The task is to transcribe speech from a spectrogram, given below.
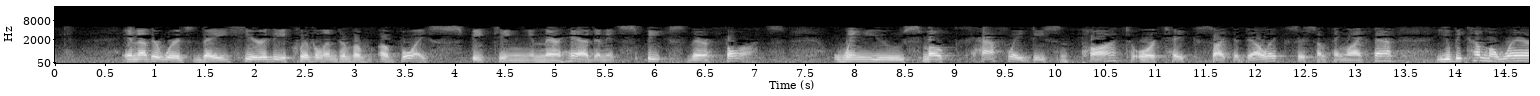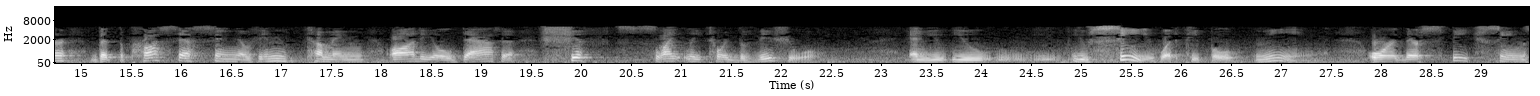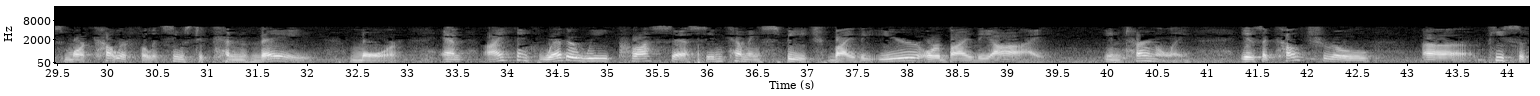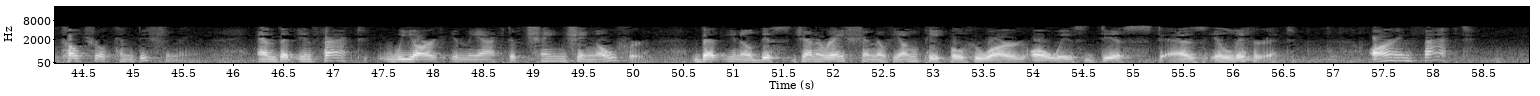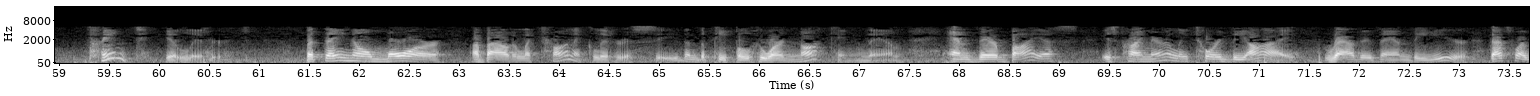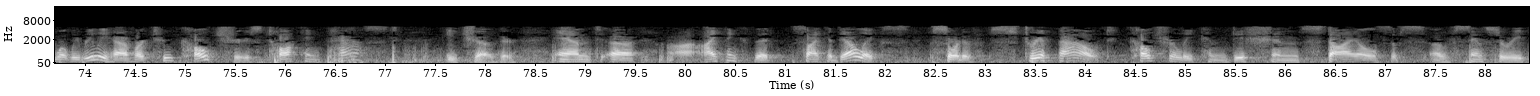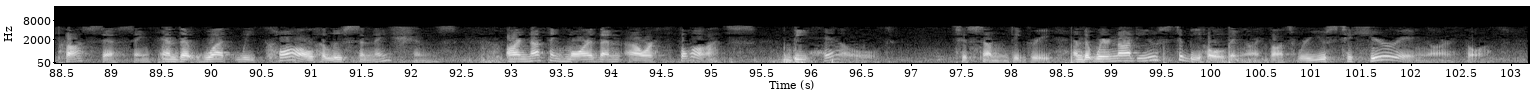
In other words, they hear the equivalent of a, a, voice speaking in their head and it speaks their thoughts. When you smoke halfway decent pot or take psychedelics or something like that, you become aware that the processing of incoming audio data shifts slightly toward the visual. And you, you, you see what people mean their speech seems more colorful. It seems to convey more. And I think whether we process incoming speech by the ear or by the eye internally is a cultural uh, piece of cultural conditioning. And that in fact we are in the act of changing over. That, you know, this generation of young people who are always dissed as illiterate are in fact print illiterate, but they know more about electronic literacy than the people who are knocking them. And their bias is primarily toward the eye rather than the ear. That's why what we really have are two cultures talking past each other. And uh, I think that psychedelics sort of strip out culturally conditioned styles of, of sensory processing, and that what we call hallucinations are nothing more than our thoughts beheld to some degree, and that we're not used to beholding our thoughts, we're used to hearing our thoughts.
